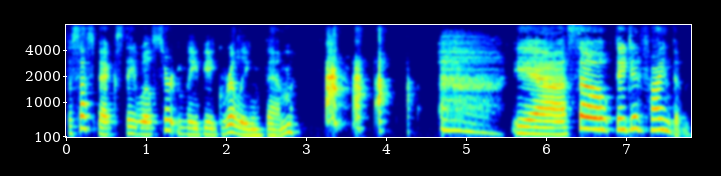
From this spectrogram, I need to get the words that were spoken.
the suspects, they will certainly be grilling them. yeah, so they did find them.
